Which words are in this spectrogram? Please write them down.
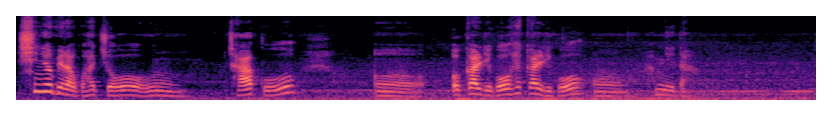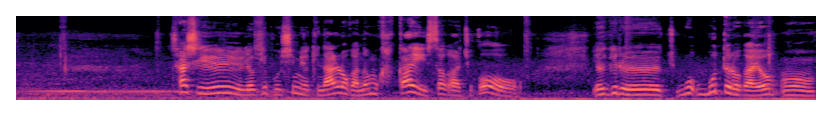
신엽이라고 하죠. 음, 자구 어, 엇갈리고 헷갈리고 어, 합니다. 사실 여기 보시면 이렇게 난로가 너무 가까이 있어가지고 여기를 못, 못 들어가요. 어,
